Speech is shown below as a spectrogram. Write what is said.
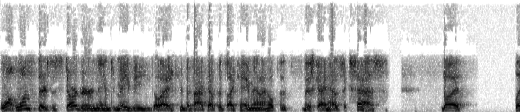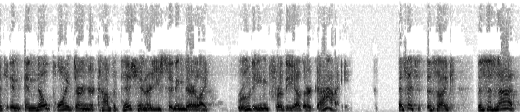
once there's a starter named, maybe like the backup is like, hey man, I hope that this guy has success. But like, in, in no point during your competition are you sitting there like rooting for the other guy. It's just, it's like this is not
